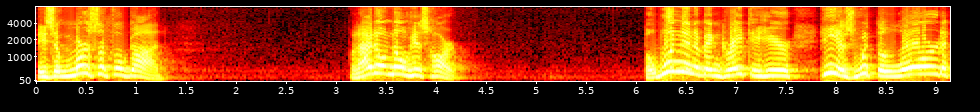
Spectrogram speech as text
He's a merciful God. But I don't know his heart. But wouldn't it have been great to hear he is with the Lord,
